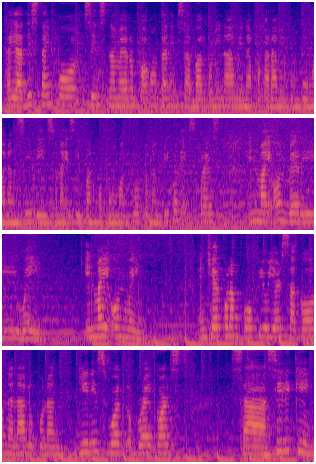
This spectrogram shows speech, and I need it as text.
Kaya this time po, since na mayroon po akong tanim sa balcony namin, napakarami pong bunga ng sili, so naisipan ko pong magluto ng Bicol Express in my own very way. In my own way. And share ko lang po few years ago, nanalo po ng Guinness World of Records sa Sili King.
